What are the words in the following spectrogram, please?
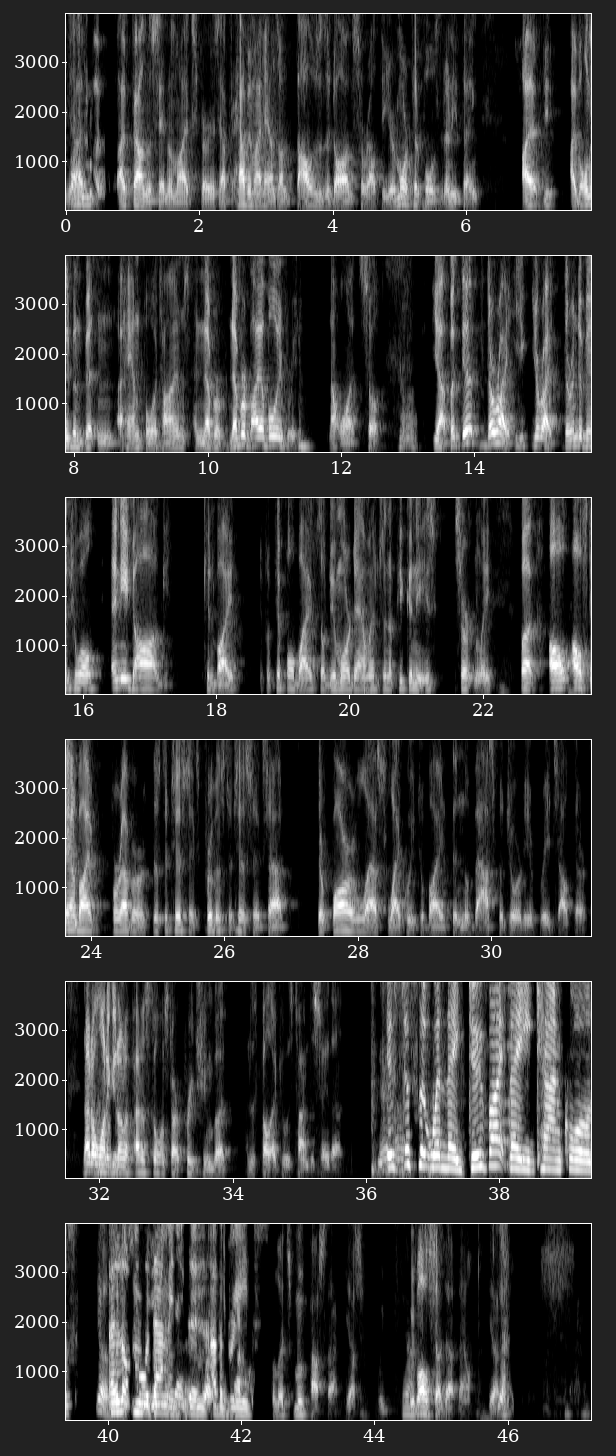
Yeah, um, I've, I've, found the same in my experience. After having my hands on thousands of dogs throughout the year, more pit bulls than anything, I I've only been bitten a handful of times and never never by a bully breed, not once. So oh. yeah, but they're they're right. You, are right. They're individual. Any dog can bite. If a pit bull bites, they'll do more damage than a Pekingese, certainly. But I'll I'll stand by forever the statistics, proven statistics that they're far less likely to bite than the vast majority of breeds out there. And I don't want to get on a pedestal and start preaching, but I just felt like it was time to say that. Yeah, it's just that when they do bite, they can cause yeah, a lot more damage than right. other breeds. So let's move past that. Yes, we, yeah. we've all said that now. Yes. Yeah.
